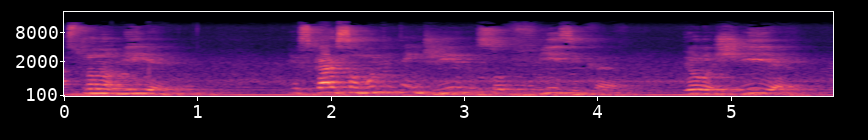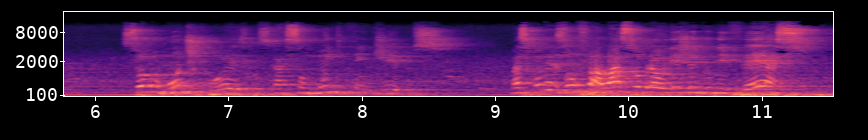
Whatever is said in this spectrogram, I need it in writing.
astronomia. E os caras são muito entendidos sobre física, biologia, sobre um monte de coisa. Os caras são muito entendidos. Mas quando eles vão falar sobre a origem do universo,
